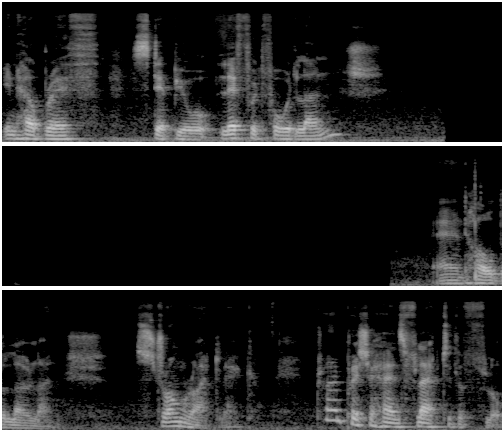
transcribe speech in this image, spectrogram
Inhale breath, step your left foot forward lunge. And hold the low lunge. Strong right leg. Try and press your hands flat to the floor.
